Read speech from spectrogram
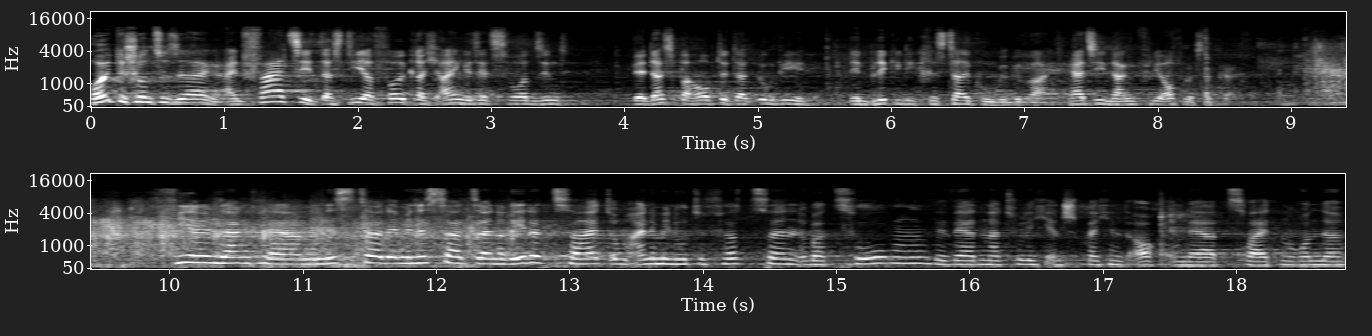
Heute schon zu sagen, ein Fazit, dass die erfolgreich eingesetzt worden sind, wer das behauptet, hat irgendwie den Blick in die Kristallkugel gewagt. Herzlichen Dank für die Aufmerksamkeit. Vielen Dank, Herr Minister. Der Minister hat seine Redezeit um eine Minute 14 überzogen. Wir werden natürlich entsprechend auch in der zweiten Runde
